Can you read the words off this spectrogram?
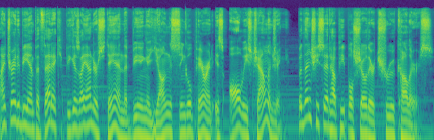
I try to be empathetic because I understand that being a young single parent is always challenging. But then she said how people show their true colors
